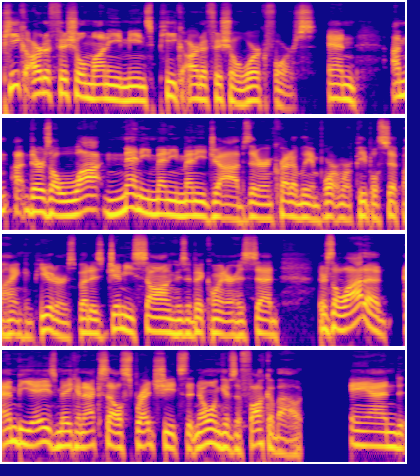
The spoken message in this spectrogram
peak artificial money means peak artificial workforce. And I'm, I, there's a lot, many, many, many jobs that are incredibly important where people sit behind computers. But as Jimmy Song, who's a Bitcoiner, has said, there's a lot of MBAs making Excel spreadsheets that no one gives a fuck about, and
